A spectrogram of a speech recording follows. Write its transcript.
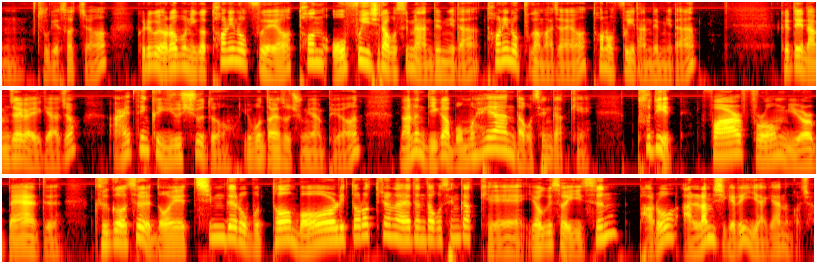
음, 두 개 썼죠. 그리고 여러분 이거 off예요. turn off it이라고 쓰면 안 됩니다. it off가 맞아요. off it 안 됩니다. 그때 남자애가 얘기하죠. I think you should. 이번 단에서 중요한 표현. 나는 네가 뭐뭐 해야 한다고 생각해. Put it far from your bed. 그것을 너의 침대로부터 멀리 떨어뜨려 놔야 된다고 생각해. 여기서 it은 바로 알람 시계를 이야기하는 거죠.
